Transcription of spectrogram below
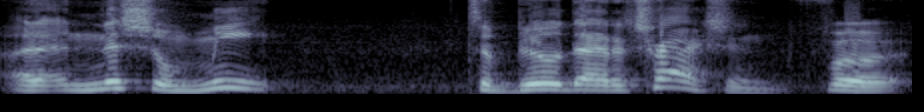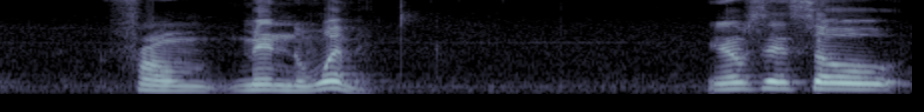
an initial meet to build that attraction for from men to women. You know what I'm saying? So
